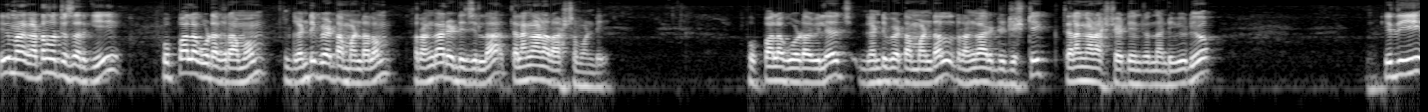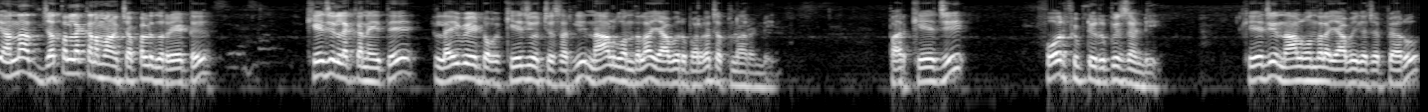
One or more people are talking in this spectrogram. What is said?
ఇది మనకు అడ్రస్ వచ్చేసరికి పుప్పాలగూడ గ్రామం గండిపేట మండలం రంగారెడ్డి జిల్లా తెలంగాణ రాష్ట్రం అండి. Puppalaguda village Gandipet mandal Rangareddy district Telangana state నుంచి ఉందండి వీడియో. ఇది అన్న జతల లెక్కన మనకు చెప్పలేదు రేటు. కేజీ లెక్కనైతే లైవ్ వెయిట్ ఒక కేజీ వచ్చేసరికి నాలుగు వందల యాభై రూపాయలుగా చెప్తున్నారండి. Per KG four fifty rupees అండి. కేజీ నాలుగు వందల యాభైగా చెప్పారు.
